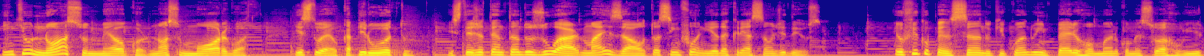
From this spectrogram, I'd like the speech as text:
em que o nosso Melkor, nosso Morgoth, isto é, o capiroto, esteja tentando zoar mais alto a sinfonia da criação de Deus. Eu fico pensando que quando o Império Romano começou a ruir,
